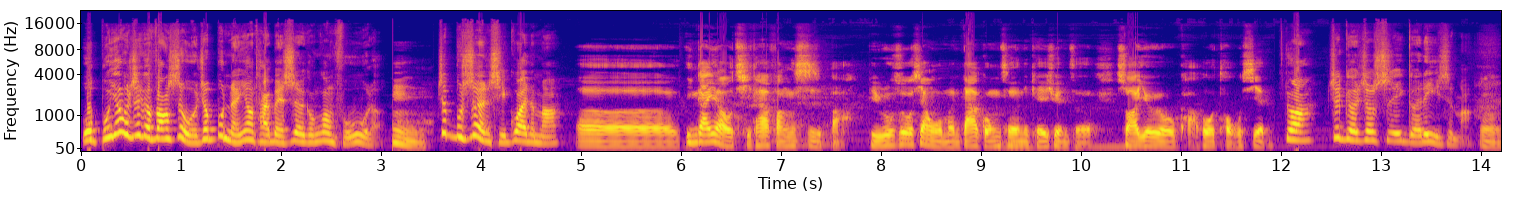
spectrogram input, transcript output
我不用这个方式，我就不能用台北市的公共服务了，嗯，这不是很奇怪的吗？呃，应该要有其他方式吧，比如说像我们搭公车，你可以选择刷悠游卡或投线。对啊，这个就是一个例子嘛。嗯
